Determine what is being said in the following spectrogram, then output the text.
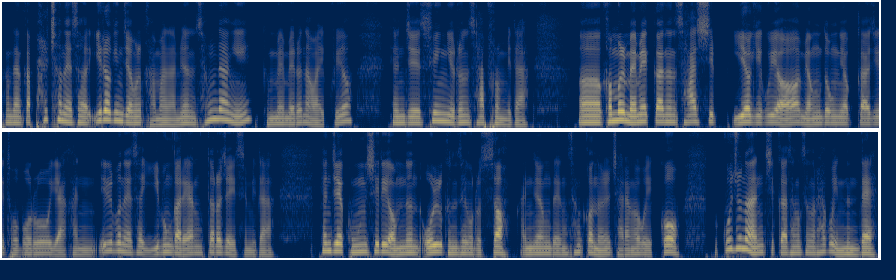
평당가 8천에서 1억인 점을 감안하면 상당히 급매매로 나와 있고요. 현재 수익률은 4%입니다. 어, 건물 매매가는 42억이고요. 명동역까지 도보로 약 한 1분에서 2분가량 떨어져 있습니다. 현재 공실이 없는 올 근생으로서 안정된 상권을 자랑하고 있고 꾸준한 지가 상승을 하고 있는데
